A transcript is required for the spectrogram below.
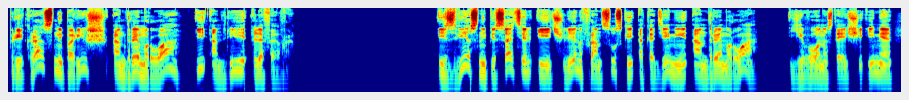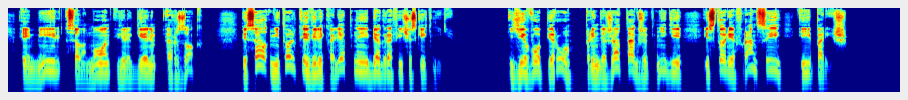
Прекрасный Париж Андре Маруа и Анри Лефевре. Известный писатель и член французской академии Андре Маруа, его настоящее имя Эмиль Соломон Вильгельм Эрзок, писал не только великолепные биографические книги. Его перу принадлежат также книги «История Франции» и «Париж».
